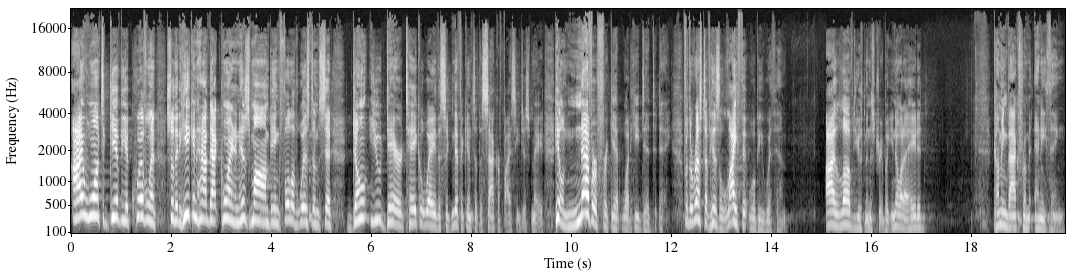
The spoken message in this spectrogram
I want to give the equivalent so that he can have that coin. And his mom, being full of wisdom, said, Don't you dare take away the significance of the sacrifice he just made. He'll never forget what he did today. For the rest of his life, it will be with him. I loved youth ministry, but you know what I hated? Coming back from anything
